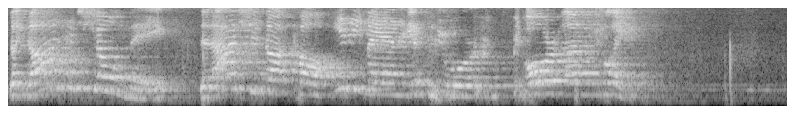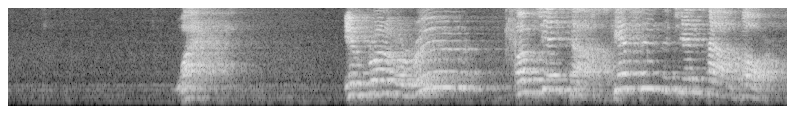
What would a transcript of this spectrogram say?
But God has shown me that I should not call any man impure or unclean. Wow. In front of a room of Gentiles. Guess who the Gentiles are?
